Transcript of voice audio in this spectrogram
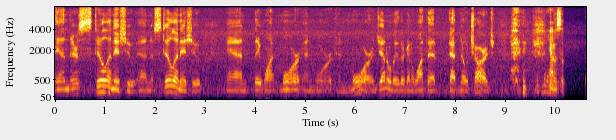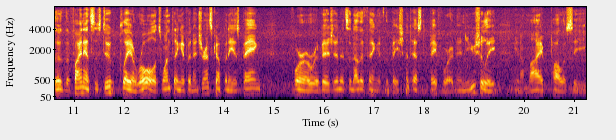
and there's still an issue, and still an issue, and they want more and more and more. And generally, they're going to want that at no charge. you know, so the, the finances do play a role. It's one thing if an insurance company is paying for a revision, it's another thing if the patient has to pay for it. And usually, you know, my policy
